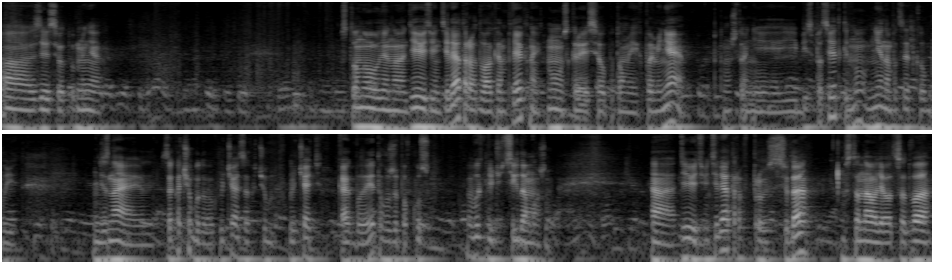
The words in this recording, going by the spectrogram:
А здесь вот у меня Установлено 9 вентиляторов, 2 комплектных. Ну, скорее всего, потом я их поменяю. потому что они и без подсветки, ну, мне на подсветку будет. Не знаю, захочу буду выключать, захочу буду включать, как бы это уже по вкусу. Выключить всегда можно. А, 9 вентиляторов, плюс сюда устанавливаться 2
